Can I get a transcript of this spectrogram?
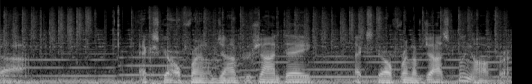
uh, ex girlfriend of John Frusciante, ex girlfriend of Josh Klinghoffer.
